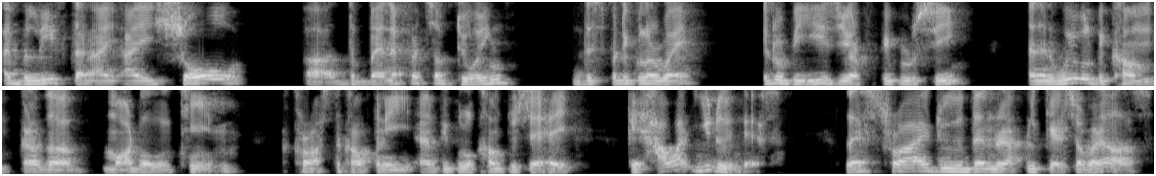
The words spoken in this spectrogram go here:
I believe that I, I show uh, the benefits of doing this particular way, it will be easier for people to see. And then we will become kind of the model team across the company, and people will come to say, hey, okay, how are you doing this? Let's try to then replicate somewhere else.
